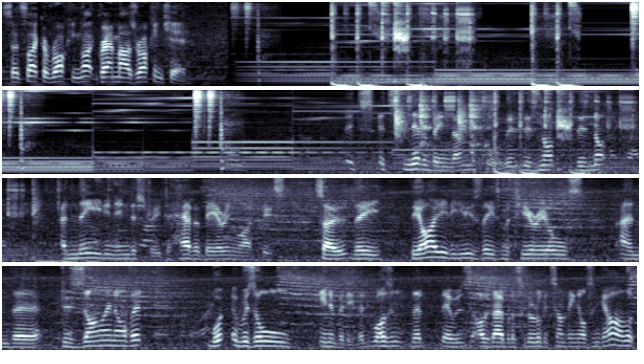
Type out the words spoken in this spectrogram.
So it's like a rocking, like grandma's rocking chair. It's never been done before. There's not there's not a need in industry to have a bearing like this. So the the idea to use these materials and the design of it, it was all innovative. It wasn't that there was I was able to sort of look at something else and go, oh look,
